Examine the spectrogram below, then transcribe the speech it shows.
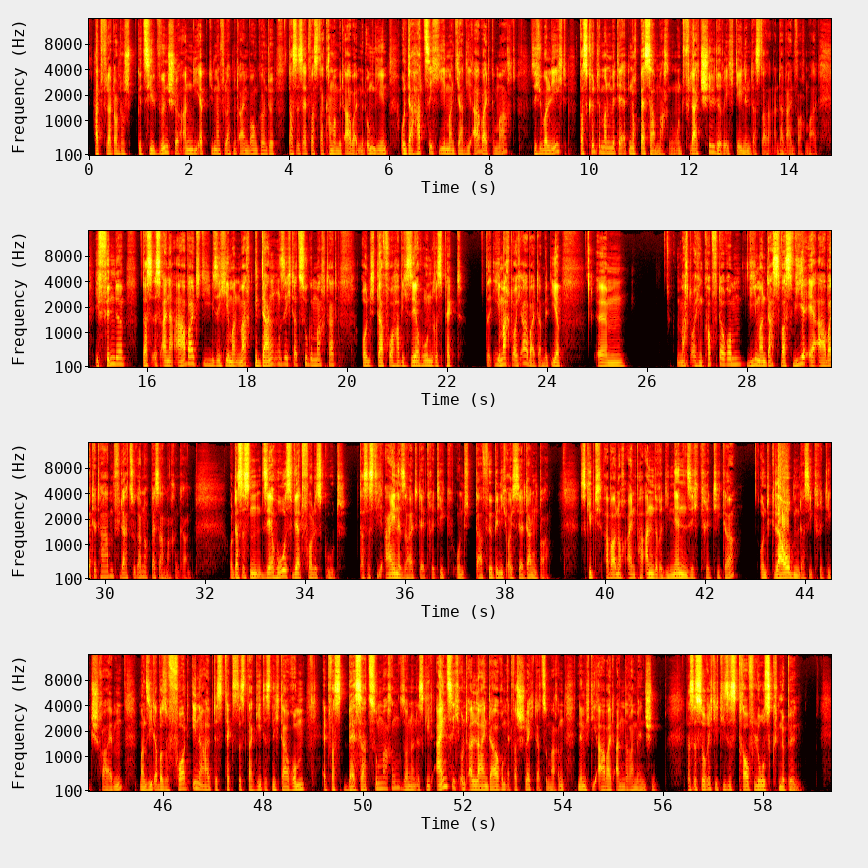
hat vielleicht auch noch gezielt Wünsche an die App, die man vielleicht mit einbauen könnte. Das ist etwas, da kann man mit arbeiten, mit umgehen. Und da hat sich jemand ja die Arbeit gemacht, sich überlegt, was könnte man mit der App noch besser machen? Und vielleicht schildere ich denen das dann, dann einfach mal. Ich finde, das ist eine Arbeit, die sich jemand macht, Gedanken sich dazu gemacht hat Und davor habe ich sehr hohen Respekt. Ihr macht euch Arbeit damit. Ihr ähm, macht euch einen Kopf darum, wie man das, was wir erarbeitet haben, vielleicht sogar noch besser machen kann. Und das ist ein sehr hohes, wertvolles Gut. Das ist die eine Seite der Kritik und dafür bin ich euch sehr dankbar. Es gibt aber noch ein paar andere, die nennen sich Kritiker und glauben, dass sie Kritik schreiben. Man sieht aber sofort innerhalb des Textes, da geht es nicht darum, etwas besser zu machen, sondern es geht einzig und allein darum, etwas schlechter zu machen, nämlich die Arbeit anderer Menschen. Das ist so richtig dieses drauf losknüppeln.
